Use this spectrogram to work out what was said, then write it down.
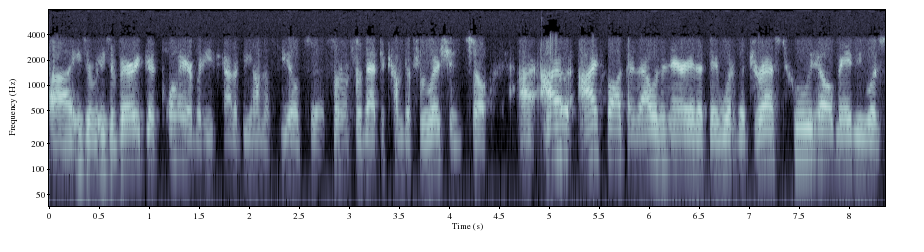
uh, he's a he's a very good player, but he's got to be on the field to, for for that to come to fruition. So I, I I thought that that was an area that they would have addressed. Julio maybe was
